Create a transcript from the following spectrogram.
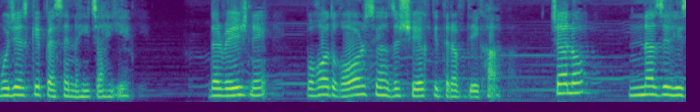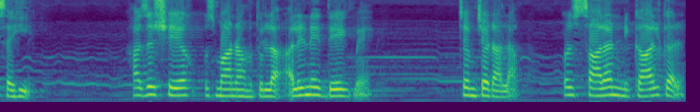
मुझे इसके पैसे नहीं चाहिए। दरवेश ने बहुत गौर से हज़रत शेख की तरफ़ देखा। चलो, नज़र ही सही। हज़रत शेख उस्मान रहमतुल्लाह अलैह ने देग में चमचा डाला और सालन निकाल कर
